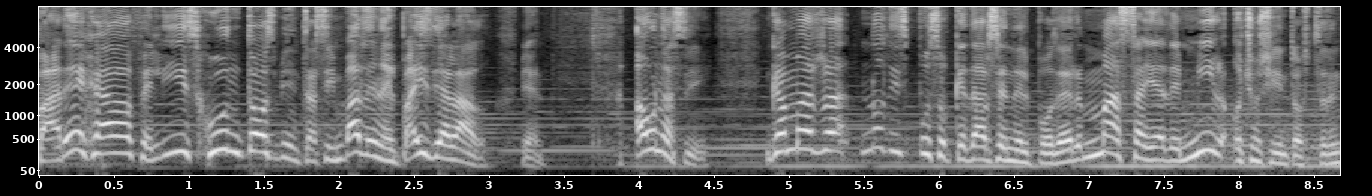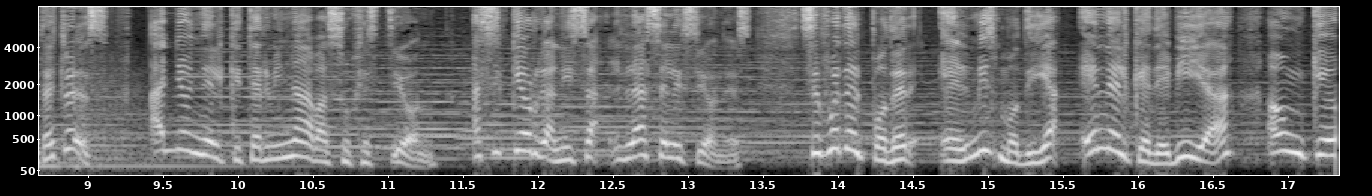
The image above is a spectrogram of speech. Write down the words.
pareja feliz juntos mientras invaden el país de al lado. Bien. Aún así, Gamarra no dispuso quedarse en el poder más allá de 1833, año en el que terminaba su gestión, así que organiza las elecciones. Se fue del poder el mismo día en el que debía, aunque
